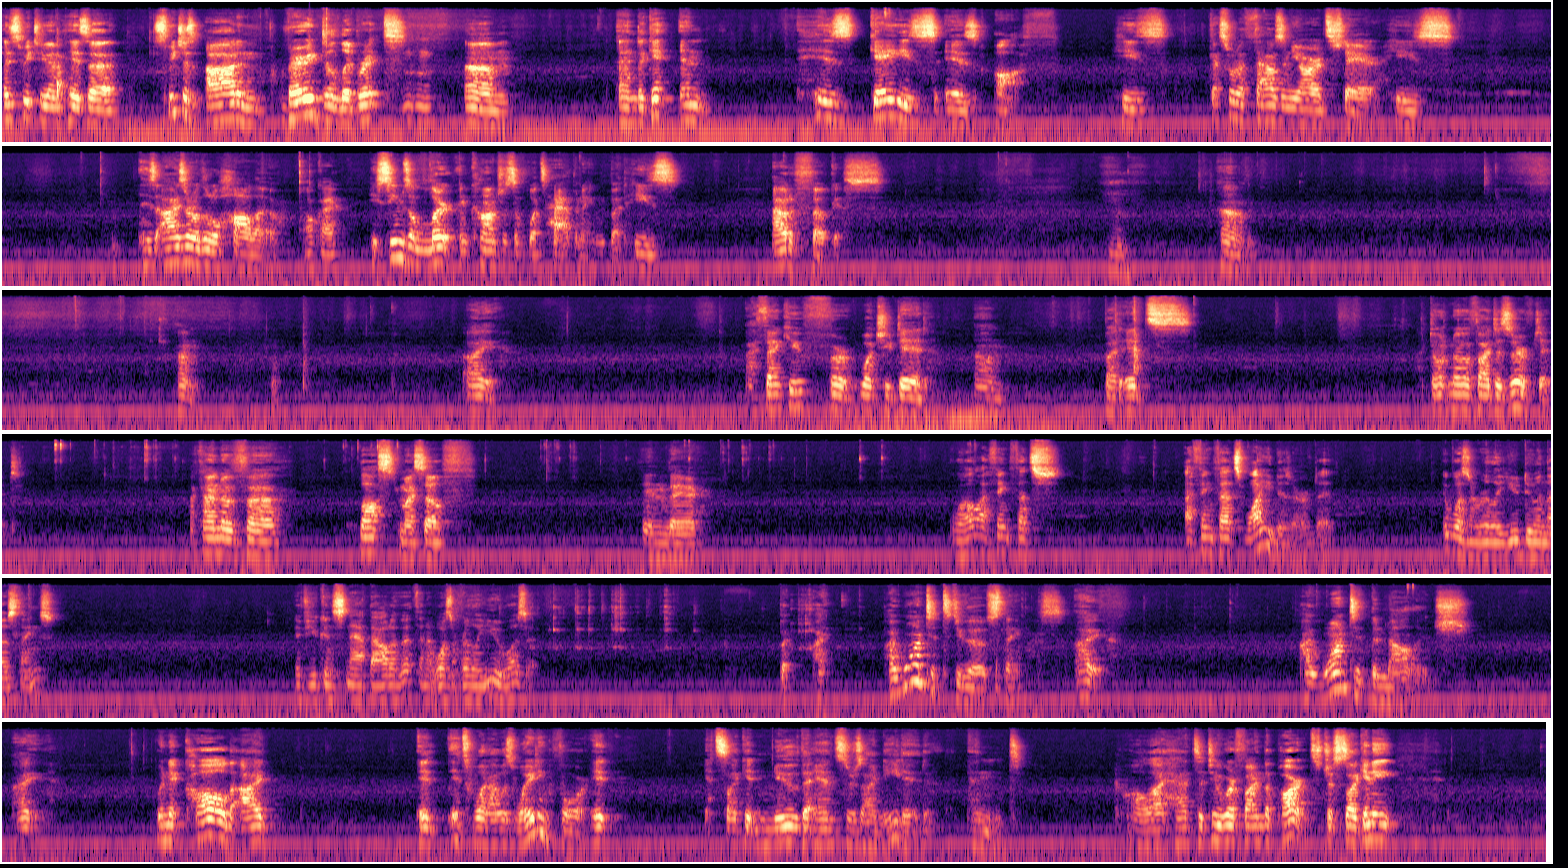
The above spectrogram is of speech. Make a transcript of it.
I speak to him. His uh, speech is odd and very deliberate. Mm-hmm. Um, and again, and his gaze is off. He's got sort of a thousand yard stare. He's his eyes are a little hollow. Okay. He seems alert and conscious of what's happening, but he's out of focus. Hmm. Um. Um. I. I thank you for what you did. Um. But it's. I don't know if I deserved it. I kind of, uh, lost myself in there. Well, I think that's. I think that's why you deserved it. It wasn't really you doing those things. If you can snap out of it, then it wasn't really you, was it? But I, I wanted to do those things. I, I wanted the knowledge. I, when it called, I. It it's what I was waiting for. It, it's like it knew the answers I needed, and all I had to do were find the parts, just like any.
